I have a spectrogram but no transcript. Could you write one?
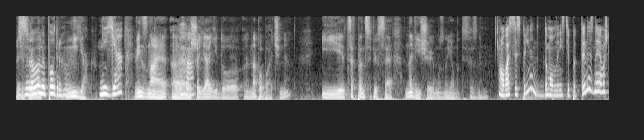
зі з своїми- новими подругами? Ніяк. Ніяк. Він знає, е, Ага. що я їду на побачення, і це, в принципі, все. Навіщо йому знайомитися з ним? А у вас це спільна домовленість, типу, ти не знайомиш,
